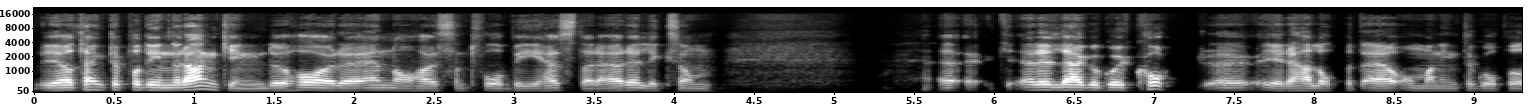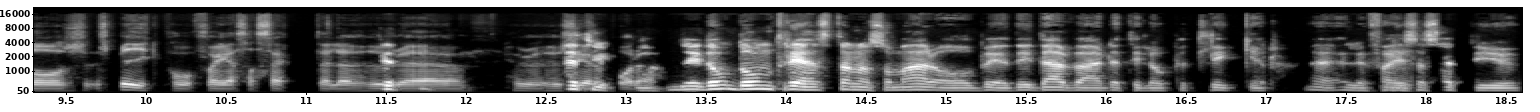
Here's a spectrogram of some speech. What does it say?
Jag tänkte på din ranking. Du har en A häst två B-hästar. Är det liksom eh, är det läge att gå i kort eh, i det här loppet om man inte går på spik på Faiza Zet eller hur? Hur, hur ser du på det? Det är de, de, tre hästarna som är A och B, det är där värdet i loppet ligger. Eh, eller Faiza mm. sätter ju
